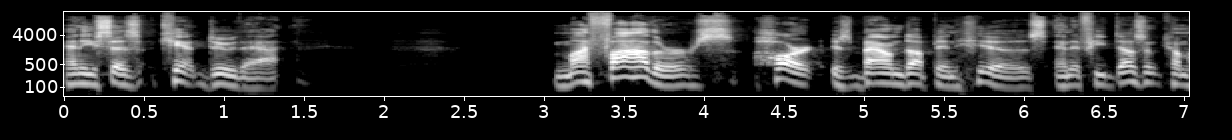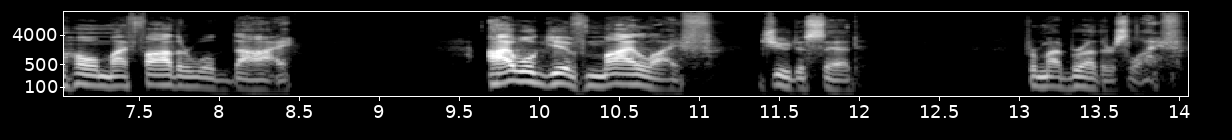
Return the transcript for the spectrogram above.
And he says, Can't do that. My father's heart is bound up in his, and if he doesn't come home, my father will die. I will give my life, Judah said, for my brother's life.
